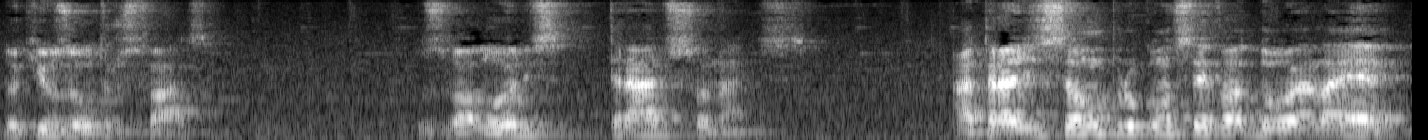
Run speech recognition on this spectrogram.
do que os outros fazem. Os valores tradicionais. A tradição para o conservador ela é,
